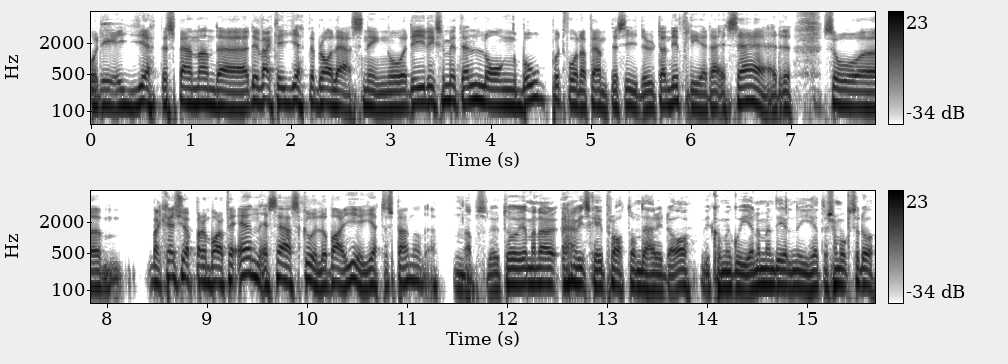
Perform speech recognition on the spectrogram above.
Och det är jättespännande. Det är verkligen jättebra läsning och det är liksom inte en lång bok på 250 sidor utan det är flera essäer. Så ehm, man kan köpa den bara för en essäs skull och varje är jättespännande. Mm, absolut. Och jag menar, vi ska ju prata om det här idag. Vi kommer gå igenom en del nyheter som också då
